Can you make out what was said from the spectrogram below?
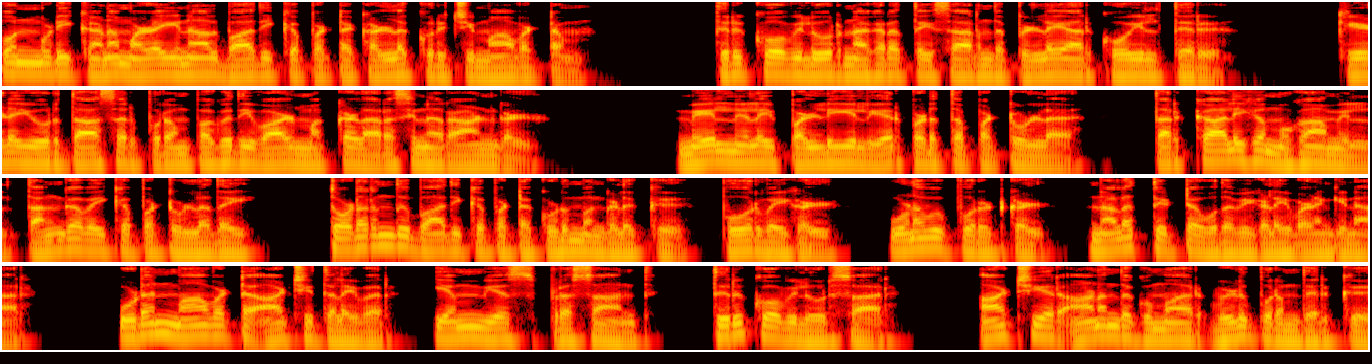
பொன்முடி கனமழையினால் பாதிக்கப்பட்ட கள்ளக்குறிச்சி மாவட்டம் திருக்கோவிலூர் நகரத்தை சார்ந்த பிள்ளையார் கோயில் தெரு கீழையூர் தாசர்புரம் பகுதி வாழ் மக்கள் அரசினர் ஆண்கள் மேல்நிலைப் பள்ளியில் ஏற்படுத்தப்பட்டுள்ள தற்காலிக முகாமில் தங்க வைக்கப்பட்டுள்ளதை தொடர்ந்து பாதிக்கப்பட்ட குடும்பங்களுக்கு போர்வைகள் உணவுப் பொருட்கள் நலத்திட்ட உதவிகளை வழங்கினார். உடன் மாவட்ட ஆட்சித்தலைவர் எம். எஸ். பிரசாந்த் திருக்கோவிலூர் சார் ஆட்சியர் ஆனந்தகுமார் விழுப்புரம் தெற்கு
